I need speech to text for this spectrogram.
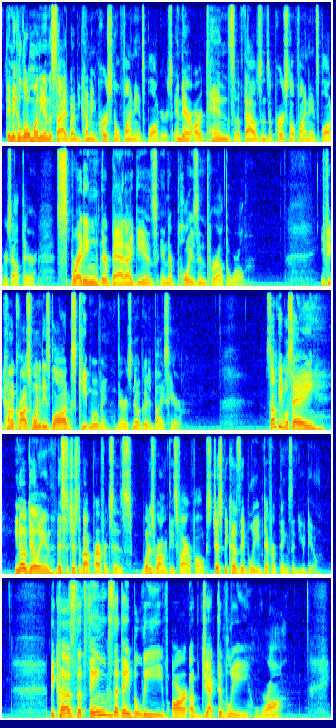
They make a little money on the side by becoming personal finance bloggers, and there are tens of thousands of personal finance bloggers out there spreading their bad ideas and their poison throughout the world. If you come across one of these blogs, keep moving. There is no good advice here. Some people say, you know, Dillian, this is just about preferences. What is wrong with these fire folks just because they believe different things than you do? because the things that they believe are objectively wrong.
